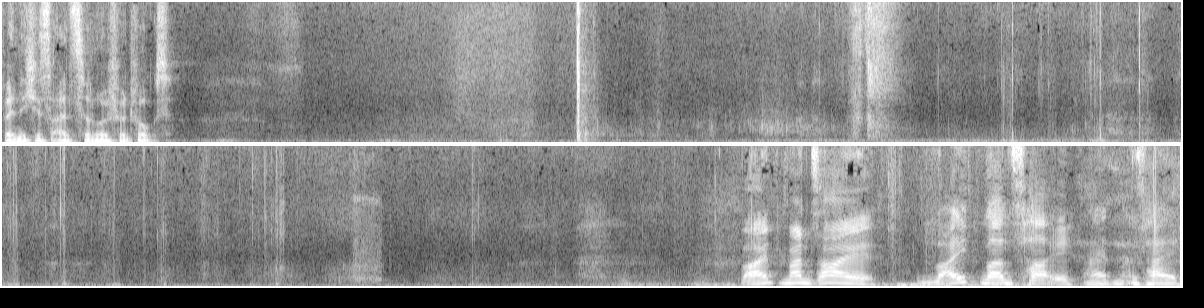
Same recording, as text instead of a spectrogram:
wenn nicht, ist 1 zu 0 für den Fuchs. Weidmannsheil. Weidmannsheil. Weidmannsheil.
